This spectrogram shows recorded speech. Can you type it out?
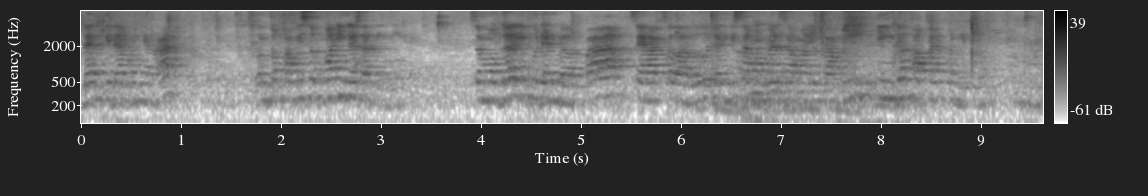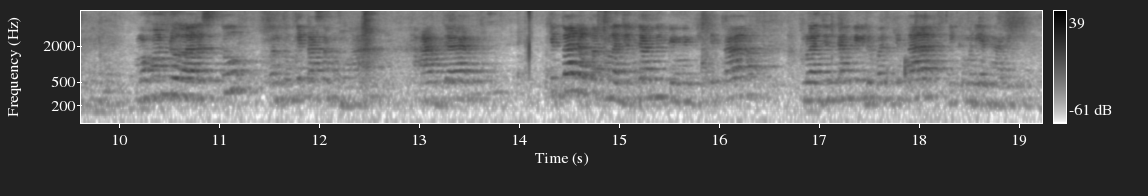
dan tidak menyerah untuk kami semua hingga saat ini. Semoga ibu dan bapak sehat selalu dan bisa membersamai kami hingga kapan pun itu. Mohon doa restu untuk kita semua agar kita dapat melanjutkan mimpi-mimpi kita, melanjutkan kehidupan kita di kemudian hari.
